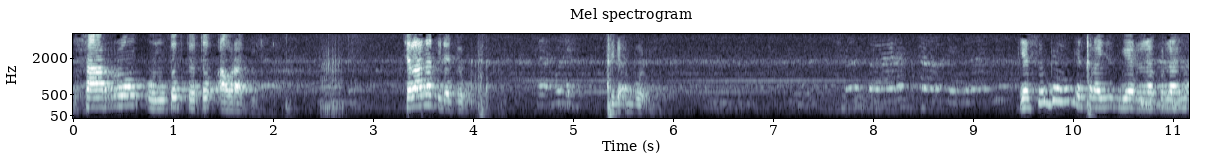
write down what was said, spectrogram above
sarung untuk tutup auratnya. Celana tidak cukup. Tidak boleh. Ya sudah, yang terlanjut biarlah berlalu.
